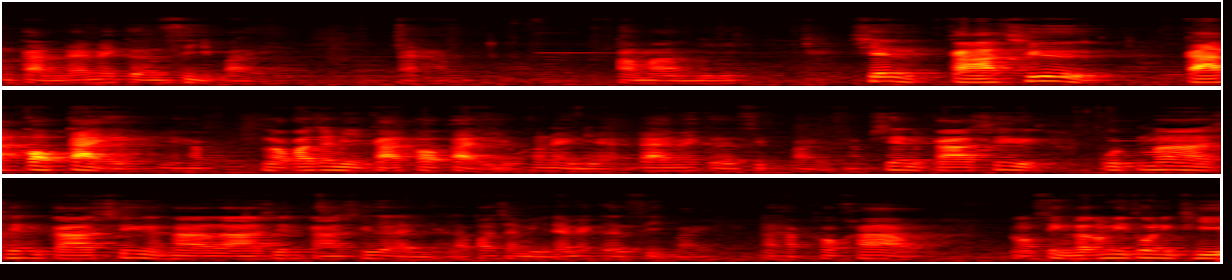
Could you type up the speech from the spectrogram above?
ำกันได้ไม่เกิน 4 ใบนะครับ ประมาณนี้ เช่นการ์ดชื่อการ์ดกอไก่นะครับ เราก็จะมีการ์ดกอไก่อยู่ข้างในนี้ได้ไม่เกิน 10 ใบครับ เช่นการ์ดชื่อกุดมาเช่นการ์ดชื่อฮาราเช่นการ์ดชื่ออะไรเงี้ยเราก็จะมีได้ไม่เกิน 4 ใบนะครับคร่าวๆนองสิ่งเราต้องมีทวนอีกที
